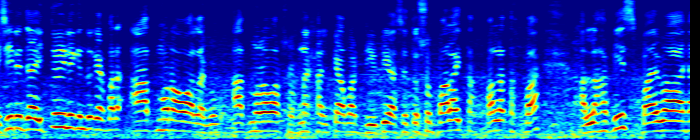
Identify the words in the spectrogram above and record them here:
এই সাইডে যাইতে হইলে কিন্তু একবার আত্মরাওয়া লাগবে। আত্মরাওয়ার স্বপ্ন কালকে আবার ডিউটি আছে। তো সব বালাই থাক ভালো থাকবা। আল্লাহ হাফিজ বাই বাই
